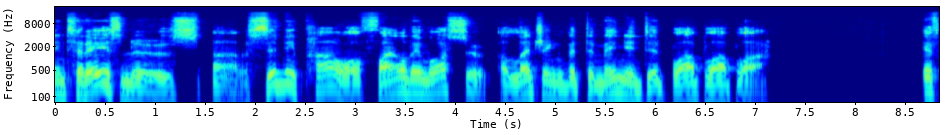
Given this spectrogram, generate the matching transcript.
in today's news, uh, Sidney Powell filed a lawsuit alleging that Dominion did blah, blah, blah. If,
